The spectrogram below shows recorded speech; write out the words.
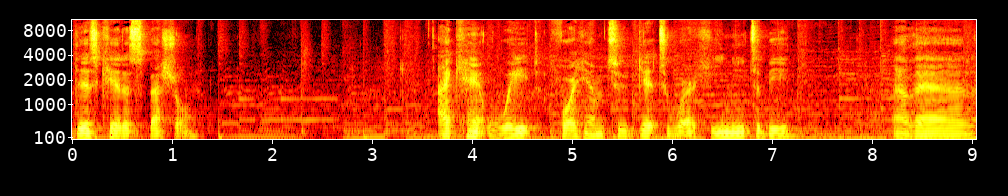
this kid is special. I can't wait for him to get to where he need to be, and then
